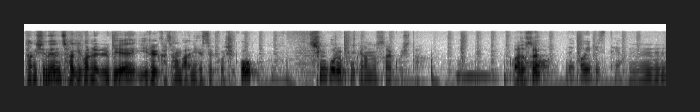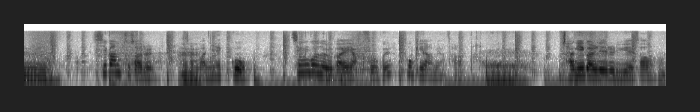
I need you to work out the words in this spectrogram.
당신은 자기 관리를 위해 일을 가장 많이 했을 것이고 친구를 포기하면서 살 것이다. 맞았어요? 어, 네, 거의 비슷해요. 음. 시간 투자를 가장 음. 많이 했고 친구들과의 약속을 포기하며 살았다. 오. 자기 관리를 위해서 음,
